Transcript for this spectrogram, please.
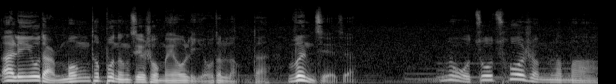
艾琳有点懵，她不能接受没有理由的冷淡，问姐姐：“那我做错什么了吗？”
